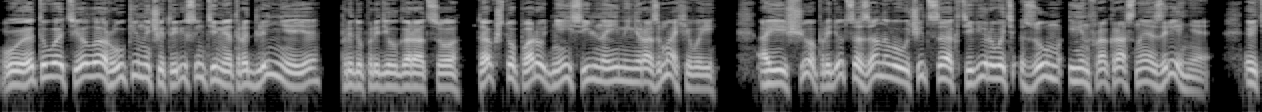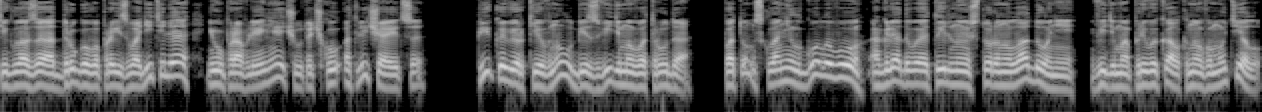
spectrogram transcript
«У этого тела руки на 4 сантиметра длиннее», — предупредил Горацио, «так что пару дней сильно ими не размахивай. А еще придется заново учиться активировать зум и инфракрасное зрение. Эти глаза от другого производителя и управление чуточку отличается». Пиковер кивнул без видимого труда. Потом склонил голову, оглядывая тыльную сторону ладони, видимо, привыкал к новому телу.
